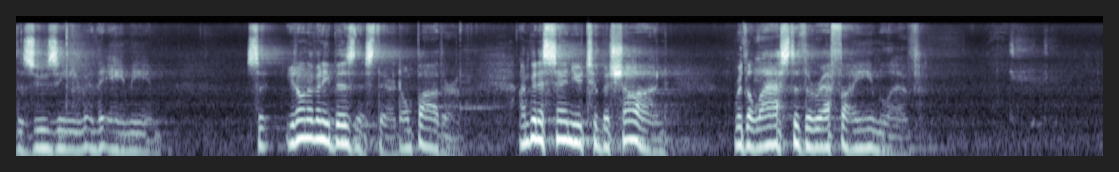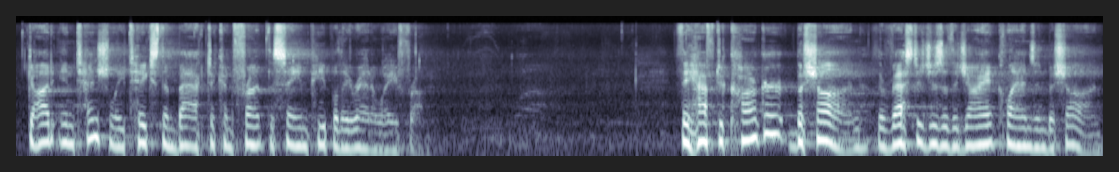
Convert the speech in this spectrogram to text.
the Zuzim, and the Emim. So you don't have any business there. Don't bother them. I'm going to send you to Bashan, where the last of the Rephaim live. God intentionally takes them back to confront the same people they ran away from. They have to conquer Bashan, the vestiges of the giant clans in Bashan,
